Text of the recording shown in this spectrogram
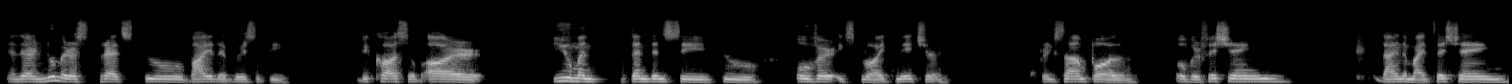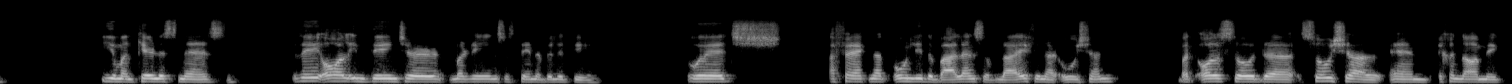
and there are numerous threats to biodiversity because of our human tendency to overexploit nature. For example, overfishing, dynamite fishing, human carelessness, they all endanger marine sustainability, which affect not only the balance of life in our ocean, but also the social and economic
